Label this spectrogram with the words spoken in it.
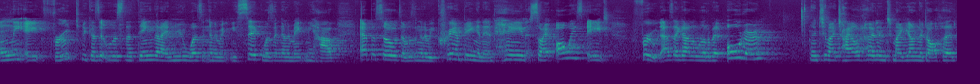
only ate fruit because it was the thing that I knew wasn't going to make me sick, wasn't going to make me have episodes, I wasn't going to be cramping and in pain. So I always ate fruit. As I got a little bit older, into my childhood, into my young adulthood,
